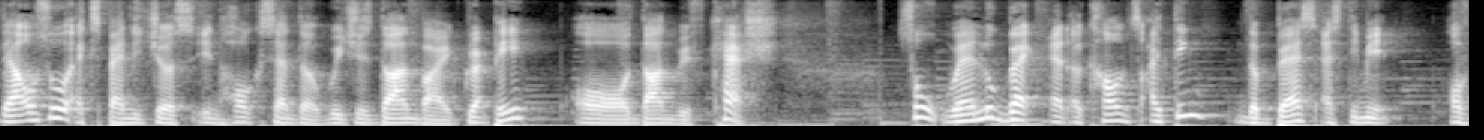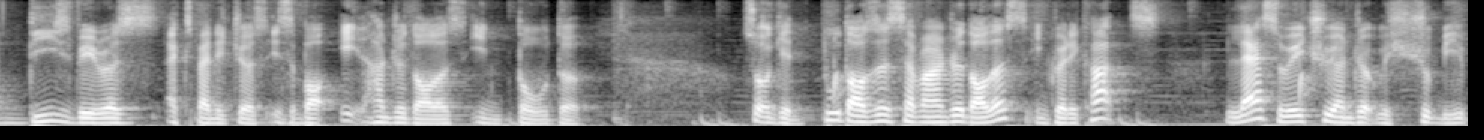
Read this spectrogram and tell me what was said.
There are also expenditures in hawker center, which is done by GrabPay or done with cash. So when I look back at accounts, I think the best estimate of these various expenditures is about $800 in total. So again, $2,700 in credit cards, less away 300 which should be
